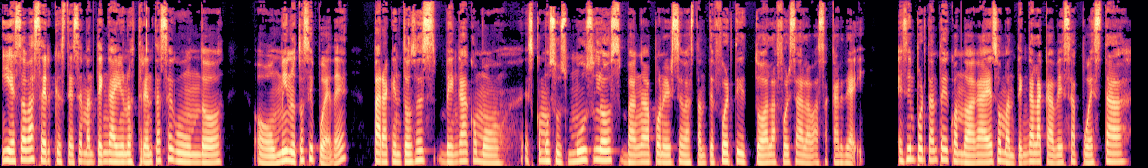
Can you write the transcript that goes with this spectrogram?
Y eso va a hacer que usted se mantenga ahí unos 30 segundos o un minuto si puede, para que entonces venga como, es como sus muslos van a ponerse bastante fuerte y toda la fuerza la va a sacar de ahí es importante que cuando haga eso mantenga la cabeza puesta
